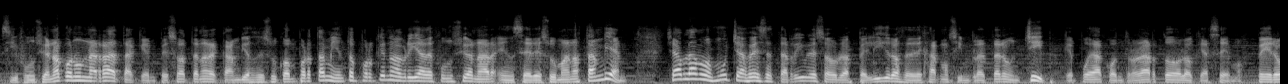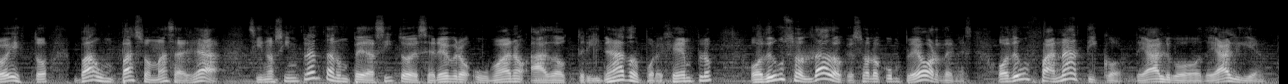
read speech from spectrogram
Si funcionó con una rata que empezó a tener cambios de su comportamiento, ¿por qué no habría de funcionar en seres humanos también? Ya hablamos muchas veces terribles sobre los peligros de dejarnos implantar un chip que pueda controlar todo lo que hacemos, pero esto va un paso más allá. Si nos implantan un pedacito de cerebro humano adoctrinado, por ejemplo, o de un soldado que solo cumple órdenes, o de un fanático de algo o de alguien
